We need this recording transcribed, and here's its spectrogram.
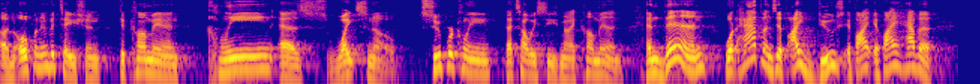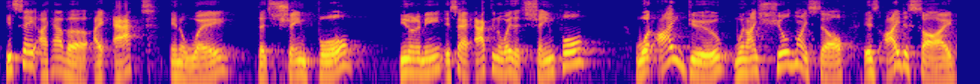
an open invitation to come in clean as white snow. super clean. That's how he sees me. I come in. And then what happens if I do, if I, if I have a, you say I have a, I act in a way that's shameful. You know what I mean? It's say I act in a way that's shameful. What I do when I shield myself is I decide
